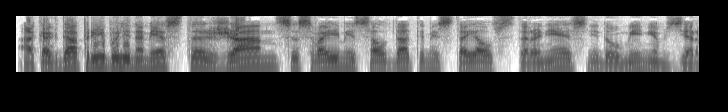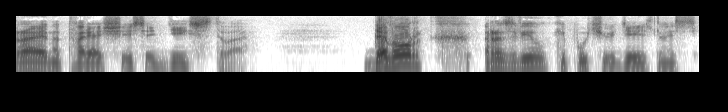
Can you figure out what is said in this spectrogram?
А когда прибыли на место, Жан со своими солдатами стоял в стороне, с недоумением взирая на творящееся действо. Деворк развил кипучую деятельность,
